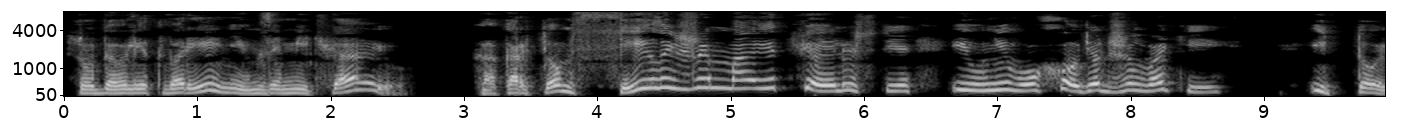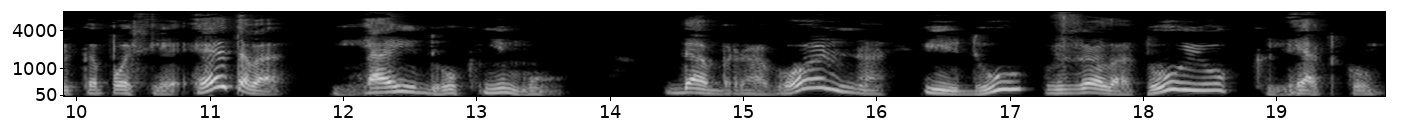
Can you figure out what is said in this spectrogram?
С удовлетворением замечаю, как Артем с силой сжимает челюсти, и у него ходят желваки. И только после этого я иду к нему. Добровольно иду в золотую клетку.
